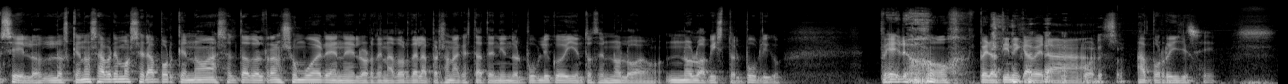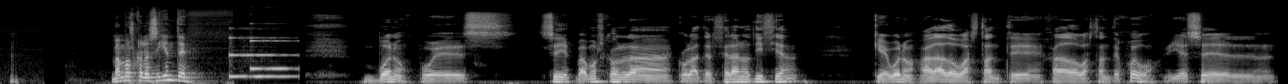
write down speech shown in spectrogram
Sí, los que no sabremos será porque no ha saltado el ransomware en el ordenador de la persona que está atendiendo el público y entonces no lo, no lo ha visto el público. Pero, pero tiene que haber a, a porrillo. Vamos con la siguiente. Bueno, pues sí, vamos con la, con la tercera noticia que bueno, ha dado bastante, ha dado bastante juego y es el,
